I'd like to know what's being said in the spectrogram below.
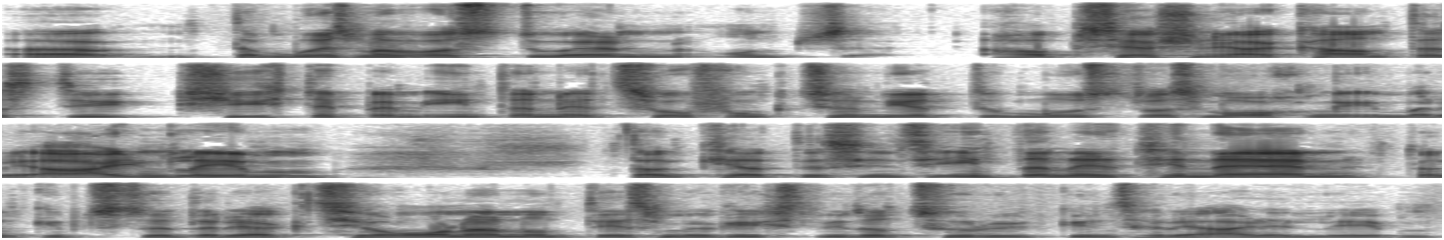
äh, da muss man was tun und habe sehr schnell erkannt, dass die Geschichte beim Internet so funktioniert, du musst was machen im realen Leben, dann kehrt es ins Internet hinein, dann gibt es dort Reaktionen und das möglichst wieder zurück ins reale Leben.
